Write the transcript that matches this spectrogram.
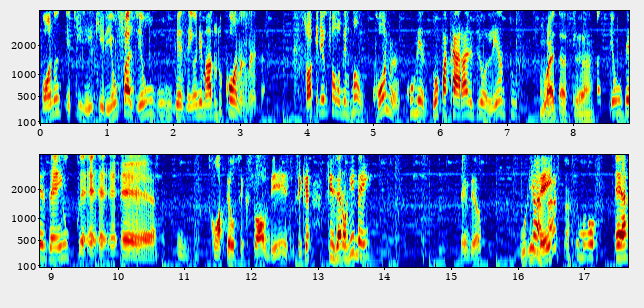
Conan e queria- queriam fazer um, um desenho animado do Conan, né, cara? Só que o nego falou, meu irmão, Conan comedor pra caralho, violento, Não vai dar certo. fazer um desenho é, é, é, é, com, com apelo sexual desse, não sei o que. Fizeram o He-Man. Entendeu? O He-Man uma, é,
